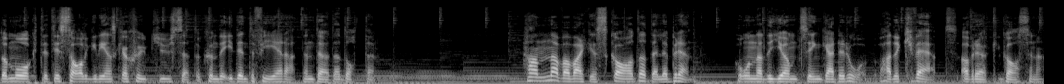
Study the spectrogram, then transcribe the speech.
De åkte till Salgrenska sjukhuset och kunde identifiera den döda dottern. Hanna var varken skadad eller bränd. Hon hade gömt sig i en garderob och hade kvävts av rökgaserna.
